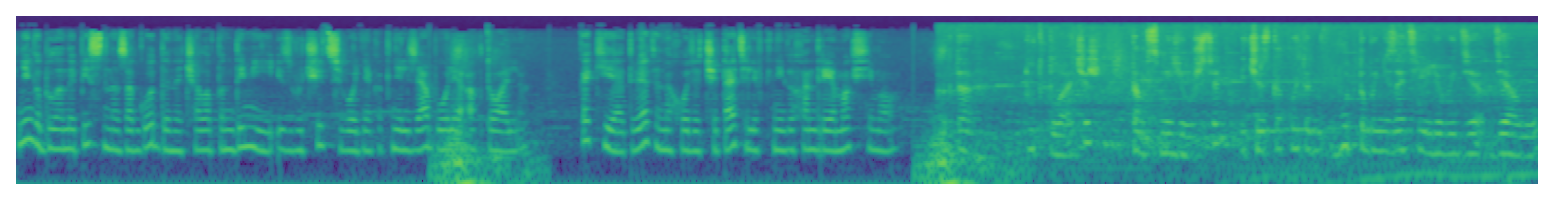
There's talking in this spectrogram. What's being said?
Книга была написана за год до начала пандемии и звучит сегодня как нельзя более актуально. Какие ответы находят читатели в книгах Андрея Максимова? Когда тут плачешь, там смеешься, и через какой-то будто бы незатейливый ди- диалог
